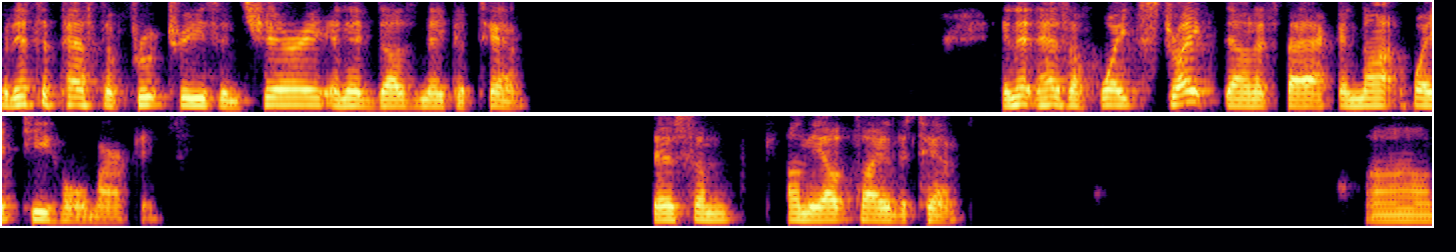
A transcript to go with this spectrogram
but it's a pest of fruit trees and cherry, and it does make a tent. And it has a white stripe down its back and not white keyhole markings. There's some on the outside of the tent. Uh,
